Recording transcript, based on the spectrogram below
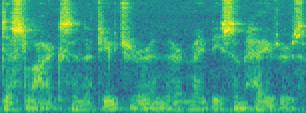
dislikes in the future, and there may be some haters.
